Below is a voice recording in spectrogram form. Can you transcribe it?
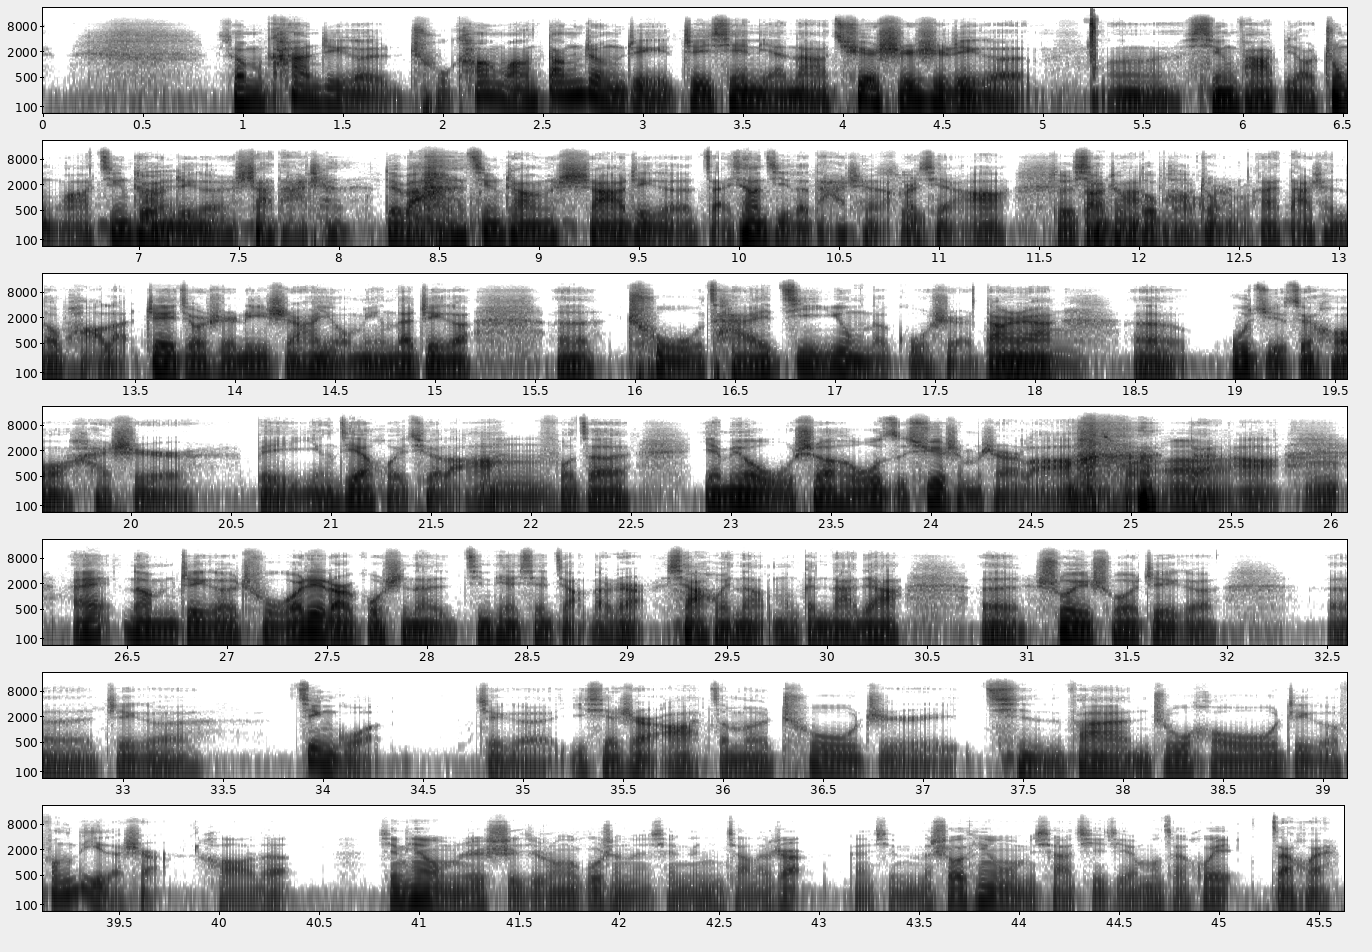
所以，我们看这个楚康王当政这这些年呢，确实是这个。嗯，刑罚比较重啊，经常这个杀大臣，对吧？经常杀这个宰相级的大臣，而且啊，所以大臣都跑了，哎，大臣都跑了，这就是历史上有名的这个呃楚才禁用的故事。当然，呃，武举最后还是被迎接回去了啊，否则也没有武奢和伍子胥什么事儿了啊。对啊，哎，那么这个楚国这段故事呢，今天先讲到这儿，下回呢，我们跟大家呃说一说这个呃这个晋国。这个一些事儿啊，怎么处置侵犯诸侯这个封地的事儿？好的，今天我们这史记中的故事呢，先跟您讲到这儿，感谢您的收听，我们下期节目再会，再会。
